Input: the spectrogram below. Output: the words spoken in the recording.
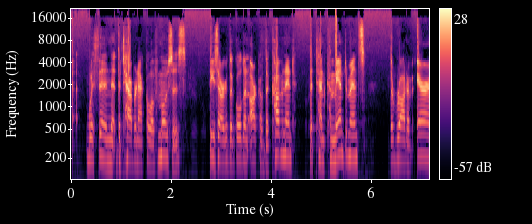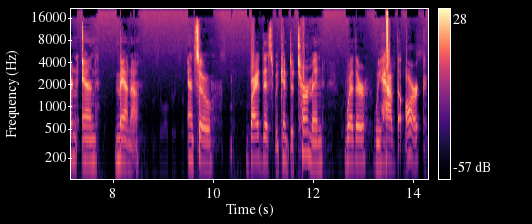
uh, within the tabernacle of Moses? These are the golden ark of the covenant, the Ten Commandments, the rod of Aaron, and manna. And so, by this, we can determine whether we have the ark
